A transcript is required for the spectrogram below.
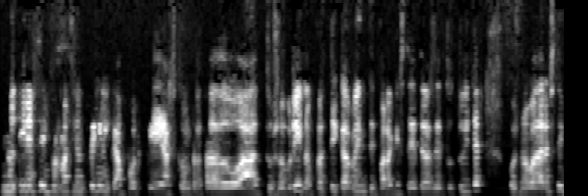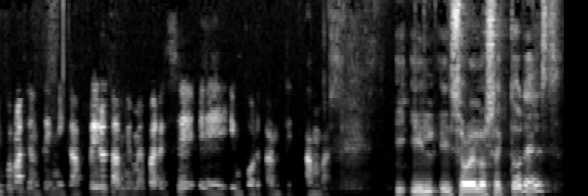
no tiene esta información técnica porque has contratado a tu sobrino prácticamente para que esté detrás de tu Twitter, pues no va a dar esta información técnica, pero también me parece eh, importante ambas. Y, sobre los sectores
